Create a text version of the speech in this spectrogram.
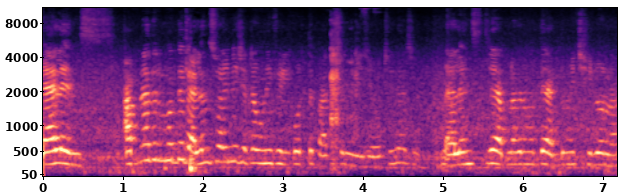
ব্যালেন্স আপনাদের মধ্যে ব্যালেন্স হয়নি সেটা উনি ফিল করতে পারছেন নিজেও, ঠিক আছে? ব্যালেন্স যে আপনাদের মধ্যে একদমই ছিল না,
